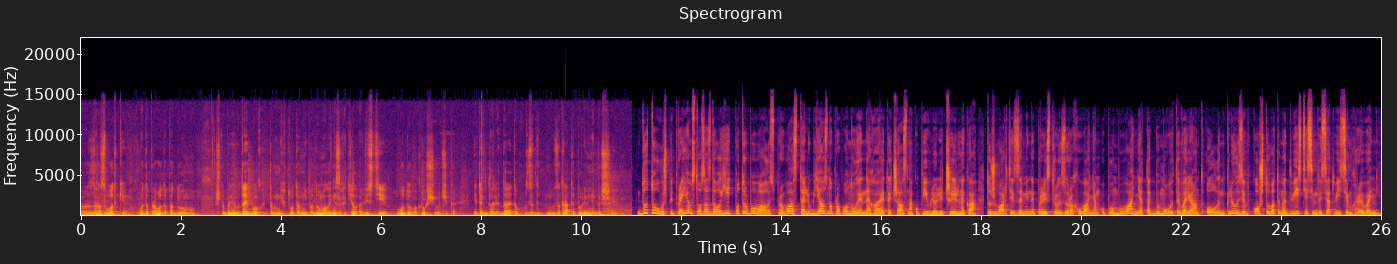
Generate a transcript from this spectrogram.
э, э, разводки водопровода по дому, чтобы, не дай бог, там никто там не подумал и не захотел обвести воду вокруг счетчика и так далее. Да, это зад- ну, затраты по времени большие. До того ж, підприємство заздалегідь потурбувалось про вас та люб'язно пропонує не гаяти час на купівлю лічильника. Тож вартість заміни пристрою з урахуванням опломбування, так би мовити, варіант all-inclusive, коштуватиме 278 гривень.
